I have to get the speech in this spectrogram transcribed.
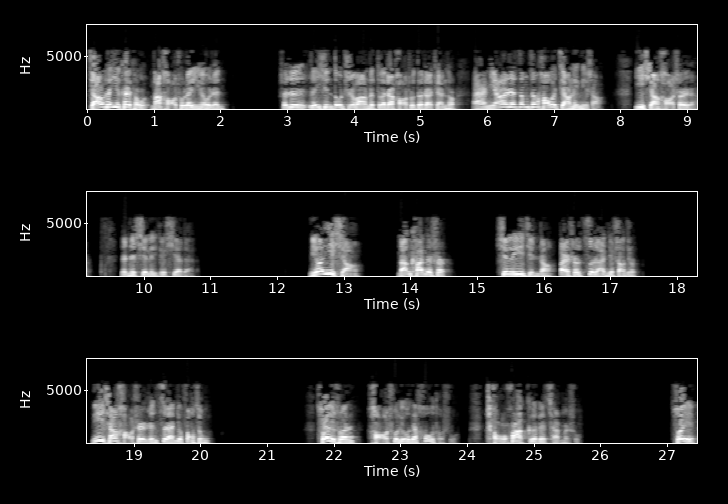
假如他一开头拿好处来引诱人，说这人心都指望着得点好处，得点甜头，哎，你要是这么这么好，我奖励你啥？一想好事啊，人家心里就懈怠了。你要一想难堪的事心里一紧张，办事自然就上劲儿。你想好事，人自然就放松。所以说呢，好处留在后头说，丑话搁在前面说。所以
